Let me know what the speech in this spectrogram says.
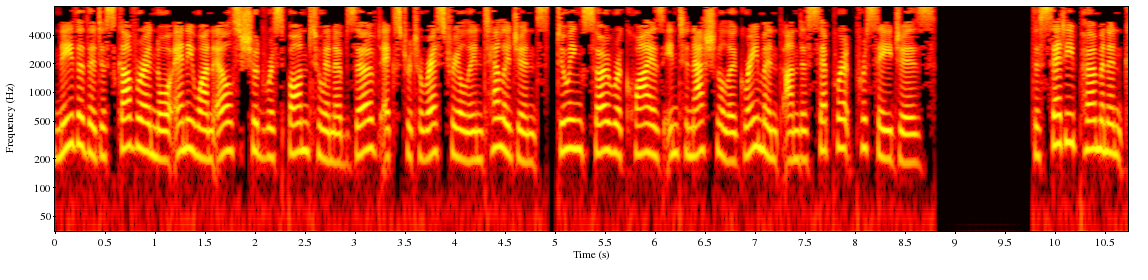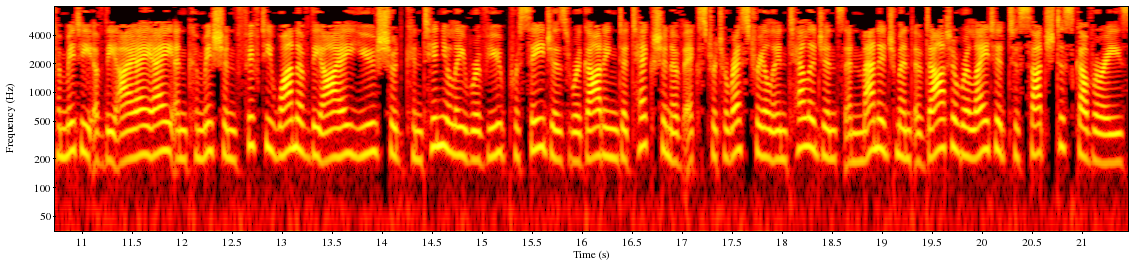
Neither the discoverer nor anyone else should respond to an observed extraterrestrial intelligence, doing so requires international agreement under separate procedures. The SETI Permanent Committee of the IAA and Commission 51 of the IAU should continually review procedures regarding detection of extraterrestrial intelligence and management of data related to such discoveries.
